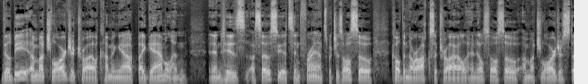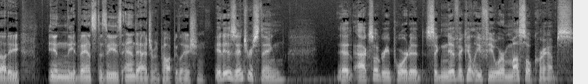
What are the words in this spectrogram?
There'll be a much larger trial coming out by Gamelin and his associates in France, which is also called the NEUROXA trial, and it's also a much larger study in the advanced disease and adjuvant population. It is interesting that Axel reported significantly fewer muscle cramps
